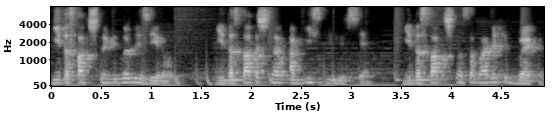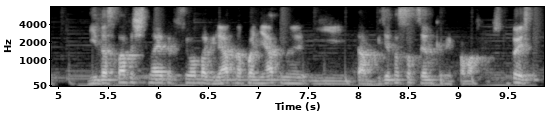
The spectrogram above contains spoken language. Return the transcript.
недостаточно визуализировали, недостаточно объяснили все, недостаточно собрали фидбэка, недостаточно это все наглядно, понятно и там где-то с оценками помахнулся. То есть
